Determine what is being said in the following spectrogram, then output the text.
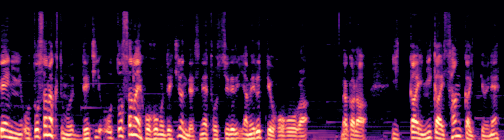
ぺんに落とさなくてもでき、落とさない方法もできるんですね、途中でやめるっていう方法が。だから、1回、2回、3回っていうね、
